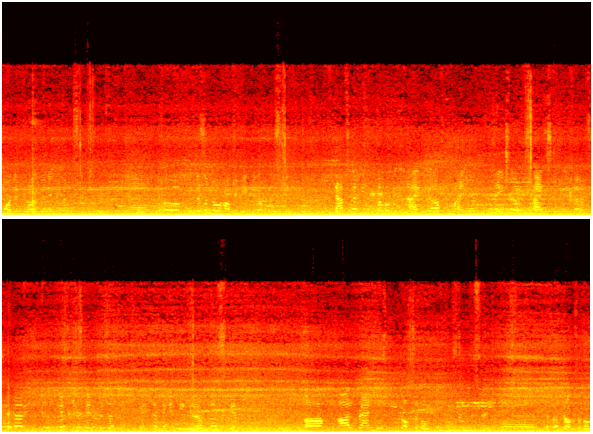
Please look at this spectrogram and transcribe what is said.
modern world where everyone is and uh, doesn't know how to take care of their skin. That's why we have come up with an idea of combining nature and science together so that we results in it and they can take care of skin. Uh, our brand mostly talks about inclusion and uh, talks about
